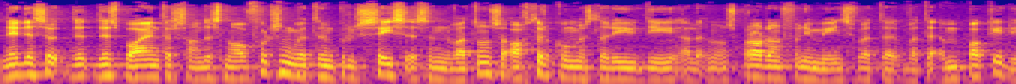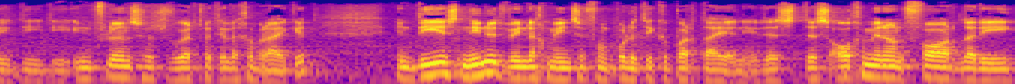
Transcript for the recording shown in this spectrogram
Nee, dis dit dis baie interessant. Dis navorsing wat in proses is en wat ons agterkom is dat die die hulle, ons praat dan van die mense wat wat 'n impak het, die die die influencers woord wat hulle gebruik het. En die is nie noodwendig mense van politieke partye nie. Dis dis algemeen aanvaar dat die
